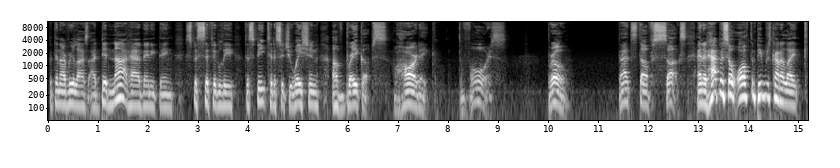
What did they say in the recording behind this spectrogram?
But then I realized I did not have anything specifically to speak to the situation of breakups, heartache, divorce. Bro, that stuff sucks. And it happens so often, people just kind of like,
